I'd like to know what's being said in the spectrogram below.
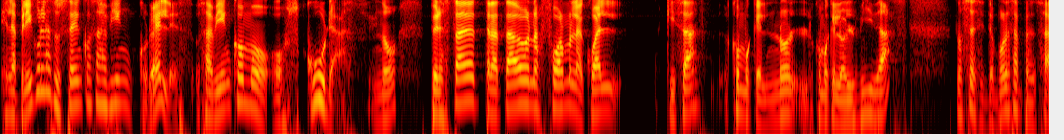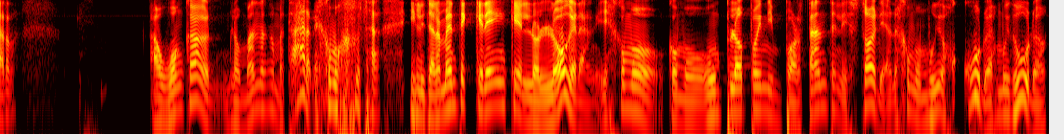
en la película suceden cosas bien crueles, o sea, bien como oscuras, ¿no? Pero está tratado de una forma en la cual quizás como que como que lo olvidas. No sé, si te pones a pensar, a Wonka lo mandan a matar. Es como, o sea, y literalmente creen que lo logran. Y es como, como un plot point importante en la historia. No es como muy oscuro, es muy duro.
